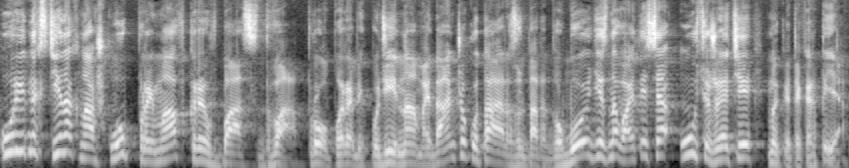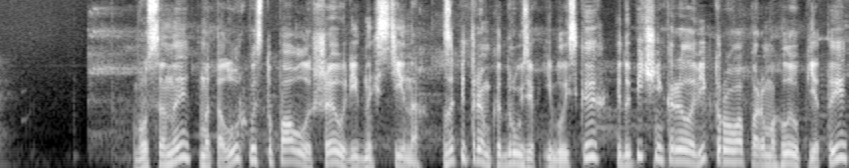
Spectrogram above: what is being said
У рідних стінах наш клуб приймав Кривбас 2 Про перебіг подій на майданчику та результати двобою дізнавайтеся у сюжеті Микити Карпія. Восени металург виступав лише у рідних стінах. За підтримки друзів і близьких підопічні Кирила Вікторова перемогли у п'яти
